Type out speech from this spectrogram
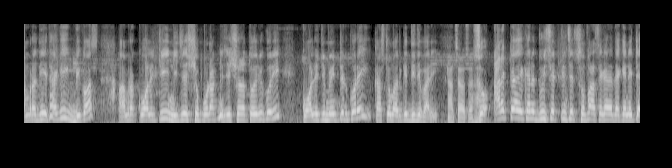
আমরা দিয়ে থাকি বিকজ আমরা কোয়ালিটি নিজস্ব প্রোডাক্ট নিজস্বরা তৈরি করি কোয়ালিটি মেনটেন করেই কাস্টমারকে দিতে পারি। আচ্ছা আচ্ছা সো আরেকটা এখানে দুই সেট তিন সেট সোফা আছে এখানে দেখেন এটা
